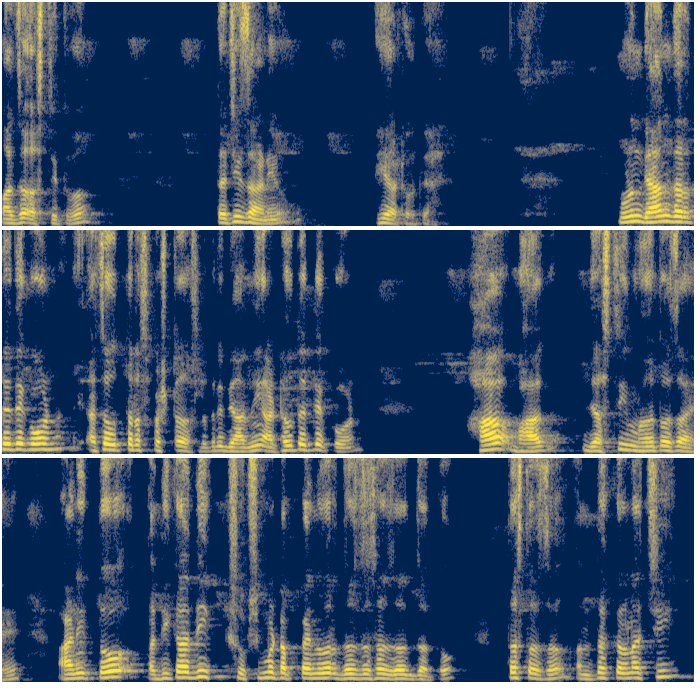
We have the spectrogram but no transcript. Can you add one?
माझं अस्तित्व त्याची जाणीव ही आठवते आहे. म्हणून ध्यान धरते ते कोण? याचं उत्तर स्पष्ट असलं तरी ध्यानी आठवते ते कोण? हा भाग जास्ती महत्त्वाचा आहे. आणि तो अधिकाधिक सूक्ष्म टप्प्यांवर जसजसा जत जातो तसतसं अंतःकरणाची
